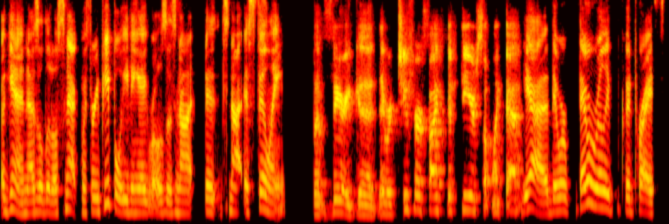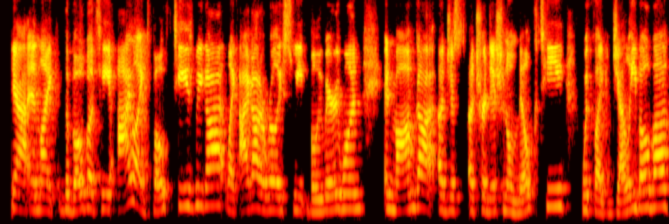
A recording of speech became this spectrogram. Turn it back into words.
again, as a little snack with three people eating egg rolls is not it's not as filling. But very good. They were two for five fifty or something like that. Yeah, they were they were really good price. Yeah, and like the boba tea, I liked both teas we got. Like I got a really sweet blueberry one, and mom got a just a traditional milk tea with like jelly boba.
